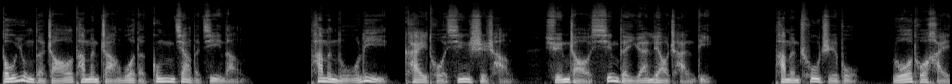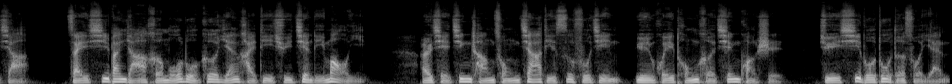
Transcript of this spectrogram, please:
都用得着他们掌握的工匠的技能。他们努力开拓新市场，寻找新的原料产地。他们出直布罗陀海峡，在西班牙和摩洛哥沿海地区建立贸易，而且经常从加的斯附近运回铜和铅矿石。据希罗多德所言，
